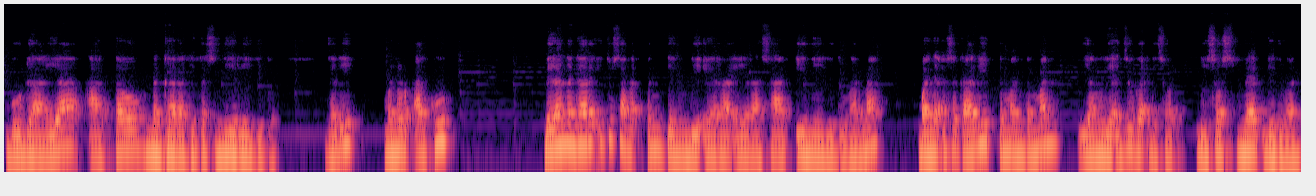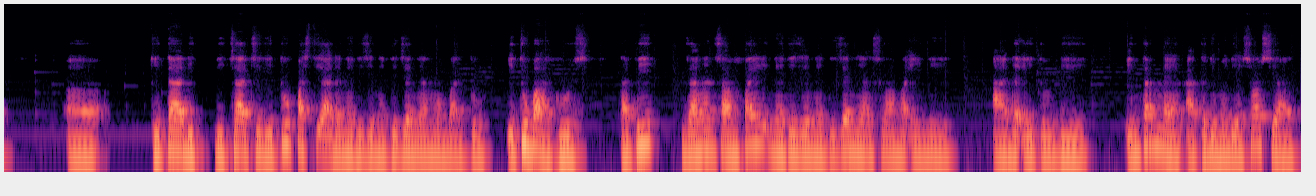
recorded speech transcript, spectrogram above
budaya atau negara kita sendiri gitu. Jadi menurut aku bela negara itu sangat penting di era-era saat ini gitu. Karena banyak sekali teman-teman yang lihat juga di, so di sosmed gitu kan uh, kita di, dicaci gitu pasti ada netizen-netizen yang membantu itu bagus tapi jangan sampai netizen-netizen yang selama ini ada itu di internet atau di media sosial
